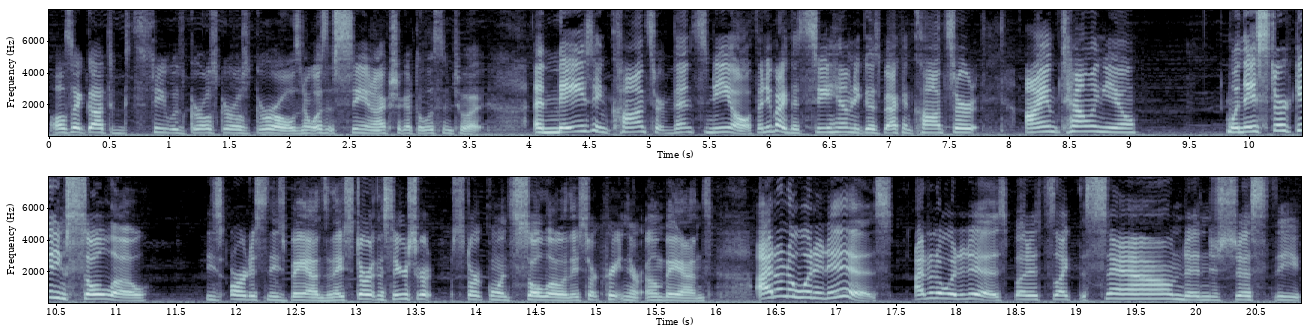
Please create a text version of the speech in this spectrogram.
All I got to see was girls, girls, girls, and it wasn't seeing. I actually got to listen to it. Amazing concert, Vince Neil. If anybody could see him and he goes back in concert, I am telling you, when they start getting solo, these artists and these bands, and they start and the singers start, going solo and they start creating their own bands. I don't know what it is. I don't know what it is, but it's like the sound and it's just the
